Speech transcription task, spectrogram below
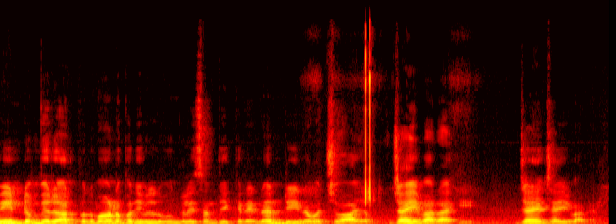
மீண்டும் வேறு அற்புதமான பதிவில் உங்களை சந்திக்கிறேன். நன்றி நமச்சிவாயம். ஜெய் வராகி ஜெய் ஜெய் வராகி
